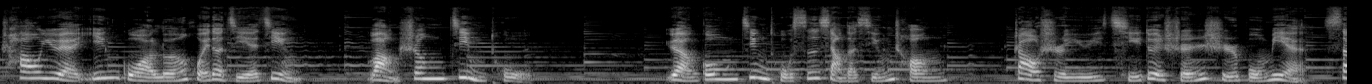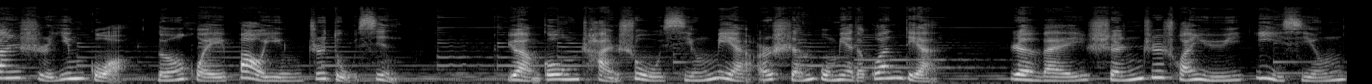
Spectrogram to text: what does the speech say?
超越因果轮回的捷径，往生净土。远公净土思想的形成，肇始于其对神识不灭、三世因果、轮回报应之笃信。远公阐述行灭而神不灭的观点，认为神之传于一行，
